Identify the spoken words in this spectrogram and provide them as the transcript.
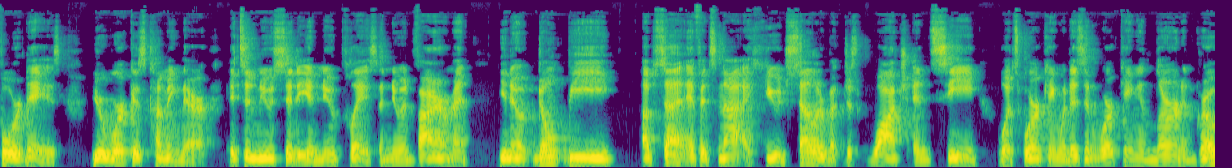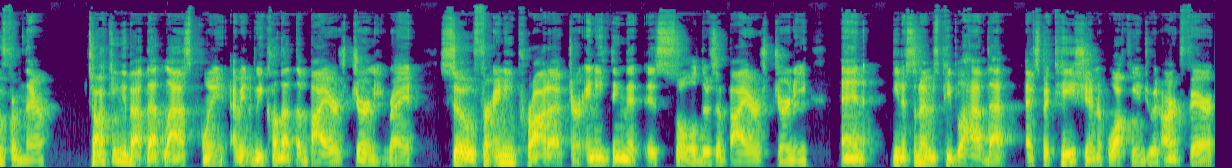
four days. Your work is coming there. It's a new city, a new place, a new environment. You know, don't be upset if it's not a huge seller, but just watch and see what's working, what isn't working, and learn and grow from there. Talking about that last point, I mean, we call that the buyer's journey, right? So for any product or anything that is sold, there's a buyer's journey. And you know, sometimes people have that expectation walking into an art fair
